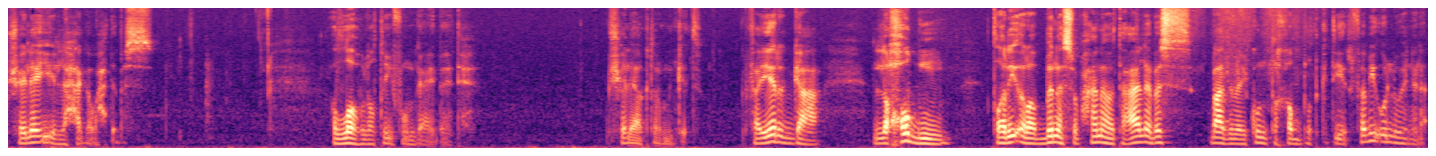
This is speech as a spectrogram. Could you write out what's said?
مش هيلاقي إلا حاجة واحدة بس. الله لطيف بعباده. مش هيلاقي أكتر من كده. فيرجع لحضن طريق ربنا سبحانه وتعالى بس بعد ما يكون تخبط كتير. فبيقول له هنا لأ.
